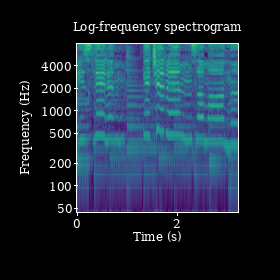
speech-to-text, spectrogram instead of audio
izlerim geçerim zamanın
